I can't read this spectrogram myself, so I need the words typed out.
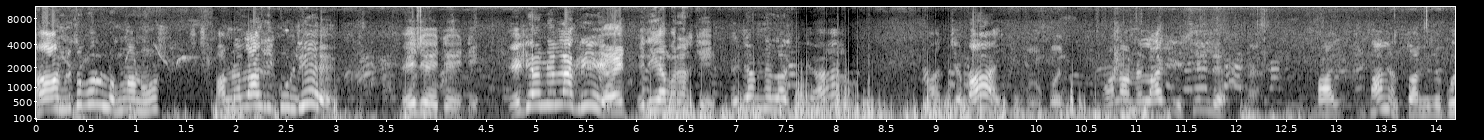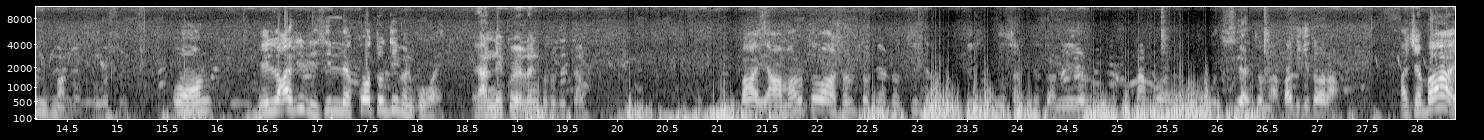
হ্যাঁ আপনি তো বড় লোক মানুষ। আপনার লাকড়ি কোন দিয়ে এই যে এই যে এই যে। এইটা আপনার লাকড়ি এদিকে আমার আর কি। এইটা আপনার লাকড়ি হ্যাঁ? আচ্ছা ভাই। ওখানে আপনি লাগিয়ে ছিললে ভাই জানেন তো আমি গরিব মানুষ। অবশ্যই। এই লাকড়ি ছিললে কত দিবেন কোহায় রান্নে কই লাইন কত দিতাম? ভাই আমারও তো আসল তো সেটা কি দাম? বেশি তো আমি না বাদিকে ধরাম। আচ্ছা ভাই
